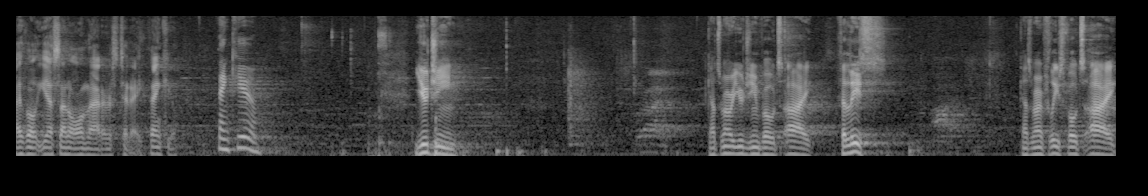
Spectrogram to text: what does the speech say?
I vote yes on all matters today. Thank you. Thank you. Eugene. Councilmember Eugene votes aye. Feliz. Councilmember Feliz votes aye.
